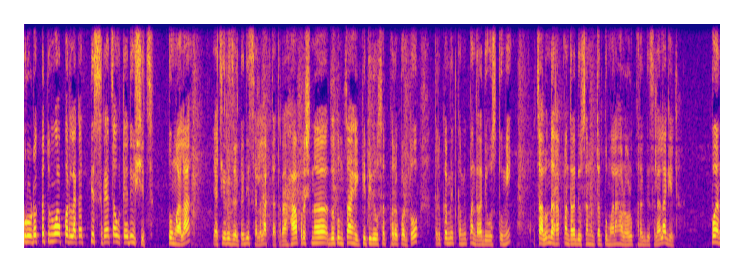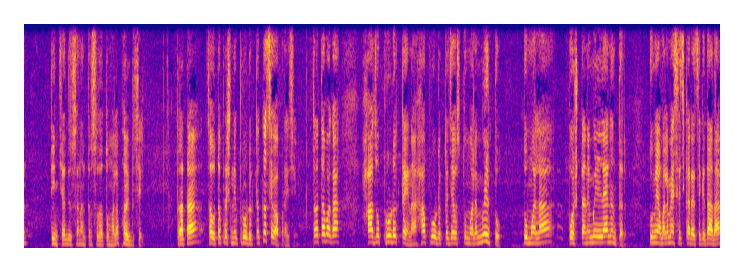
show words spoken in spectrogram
प्रोडक्ट तुम्ही वापरला का तिसऱ्या चौथ्या दिवशीच तुम्हाला याचे रिझल्ट दिसायला लागतात. तर हा प्रश्न जो तुमचा आहे किती दिवसात फरक पडतो? तर कमीत कमी पंधरा दिवस तुम्ही चालून धरा. पंधरा दिवसानंतर तुम्हाला हळूहळू फरक दिसायला लागेल. पण तीन चार दिवसानंतर सुद्धा तुम्हाला फरक दिसेल. तर आता चौथा प्रश्न आहे प्रोडक्ट कसे वापरायचे? तर आता बघा हा जो प्रोडक्ट आहे ना हा प्रोडक्ट ज्यावेळेस तुम्हाला मिळतो तुम्हाला पोस्टाने मिळाल्यानंतर तुम्ही आम्हाला मेसेज करायचा की दादा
